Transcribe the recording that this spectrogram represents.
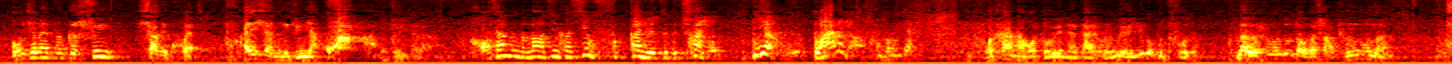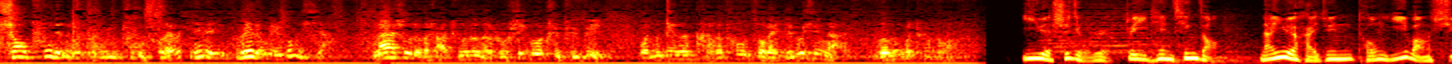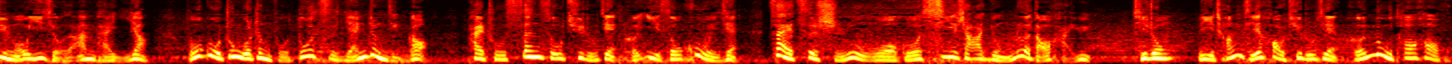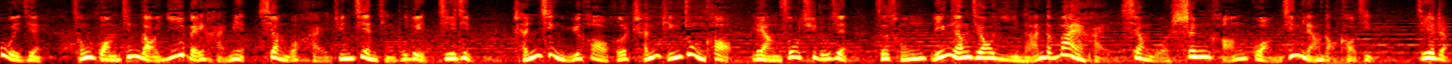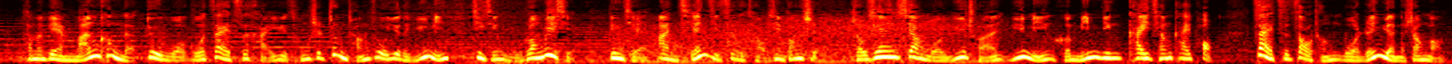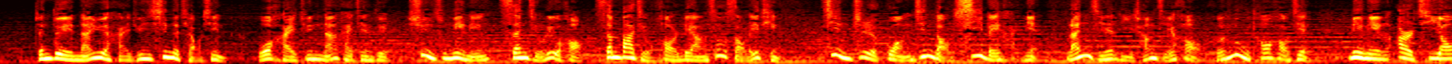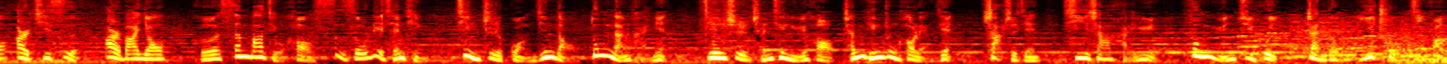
拱起来那个水下的快，啪一下那个军舰咵就坠下来了。好像那个浪金和幸福，感觉这个船又裂开了，又断了一样，从中间。我看看我周围那战友没有一个不吐的。那个时候都到个啥程度呢？想吐的那个时候又吐不出来，因为胃里没有东西啊。难受到个啥程度？那个时候谁给我吹吹背，我能给他磕个头，做个一路性安，到那个程度。一月十九日这一天清早，南越海军同以往蓄谋已久的安排一样，不顾中国政府多次严正警告。派出三艘驱逐舰和一艘护卫舰，再次驶入我国西沙永乐岛海域。其中，李长杰号驱逐舰和怒涛号护卫舰从广金岛以北海面向我海军舰艇部队接近；陈庆余号和陈平仲号两艘驱逐舰则从羚羊礁以南的外海向我深航广金两岛靠近。接着，他们便蛮横地对我国在此海域从事正常作业的渔民进行武装威胁，并且按前几次的挑衅方式，首先向我渔船、渔民和民兵开枪开炮，再次造成我人员的伤亡。针对南越海军新的挑衅，我海军南海舰队迅速命令三九六号、三八九号两艘扫雷艇进至广金岛西北海面，拦截李长杰号和怒涛号舰。命令二七幺、二七四、二八幺和三八九号四艘猎潜艇进至广金岛东南海面，监视陈庆余号、陈平仲号两舰。霎时间，西沙海域风云聚会，战斗一触即发。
